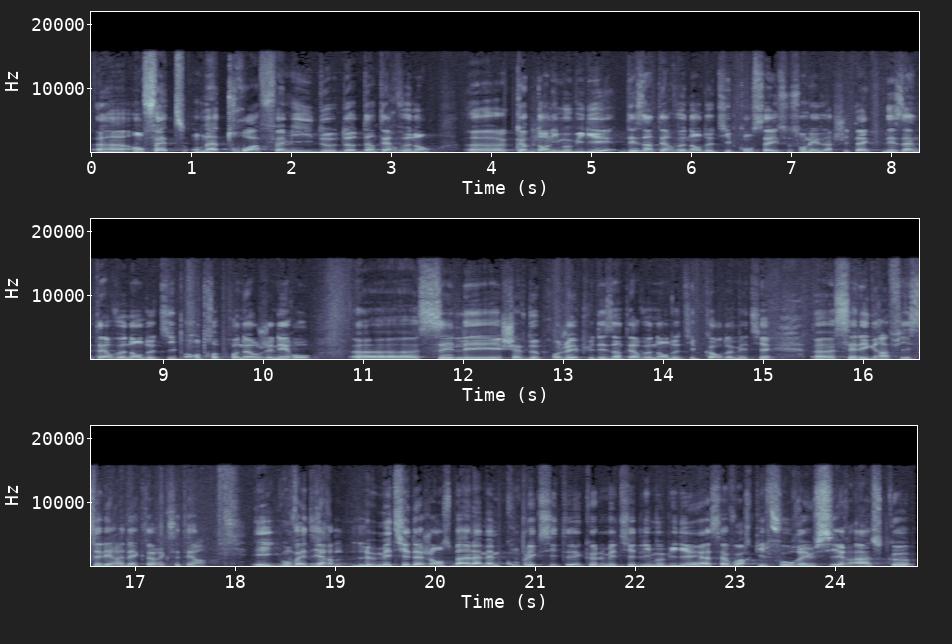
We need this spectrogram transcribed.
en fait, on a trois familles d'intervenants. Euh, comme dans l'immobilier, des intervenants de type conseil, ce sont les architectes, des intervenants de type entrepreneurs généraux, euh, c'est les chefs de projet, puis des intervenants de type corps de métier, euh, c'est les graphistes, c'est les rédacteurs, etc. Et on va dire, le métier d'agence ben, a la même complexité que le métier de l'immobilier, à savoir qu'il faut réussir à ce que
